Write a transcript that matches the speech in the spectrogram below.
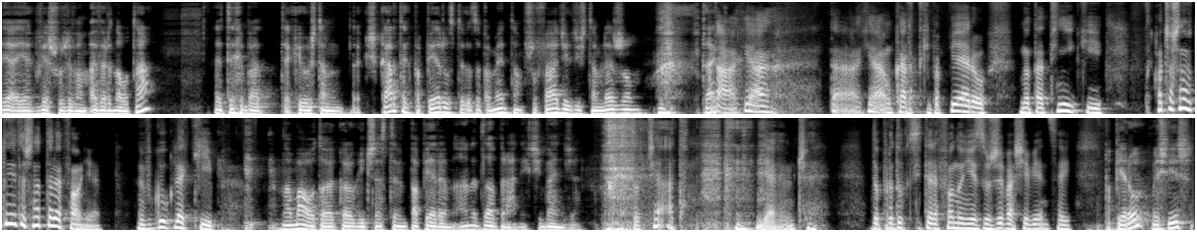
ja, jak wiesz, używam Evernote'a Ty chyba jakiegoś tam, jakichś kartek papieru, z tego co pamiętam, w szufladzie gdzieś tam leżą. tak? Tak, ja, tak, ja mam kartki papieru, notatniki, chociaż notuję też na telefonie, w Google Keep. No mało to ekologiczne z tym papierem, ale dobra, niech ci będzie. To tam, nie wiem, czy do produkcji telefonu nie zużywa się więcej. Papieru, myślisz?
